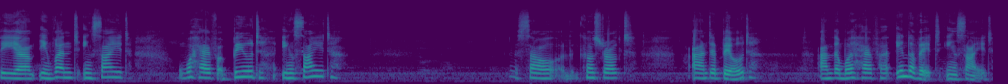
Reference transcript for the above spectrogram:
the uh, invent inside, we have build inside. So construct and build, and then we have innovate inside,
